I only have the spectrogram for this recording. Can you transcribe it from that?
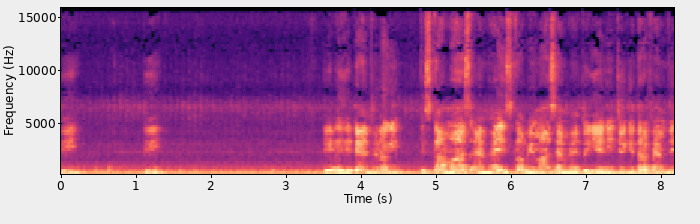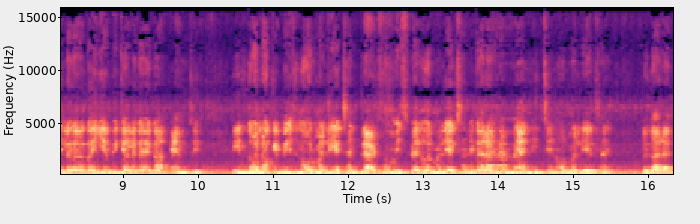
टी टी ये टेंशन होगी। इसका मास एम है, इसका भी मास एम है। तो ये नीचे की तरफ़ एम जी लगाएगा, ये भी क्या लगाएगा? एम जी इन दोनों के बीच नॉर्मल रिएक्शन प्लेटफॉर्म इस पे नॉर्मल रिएक्शन लगा रहा है, मैं नीचे नॉर्मल रिएक्शन लगा रहा है।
